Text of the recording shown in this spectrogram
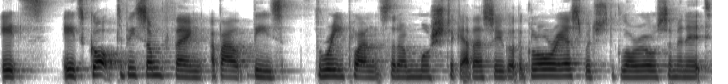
It's it's got to be something about these three plants that are mushed together. So you've got the glorious, which is the gloriosum in it,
